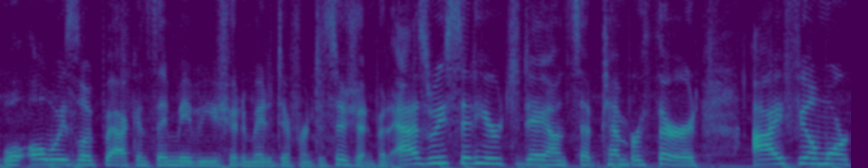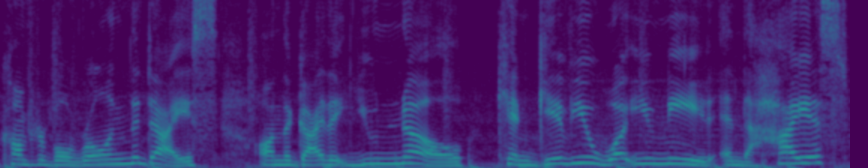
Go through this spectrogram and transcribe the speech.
we'll always look back and say maybe you should have made a different decision. But as we sit here today on September 3rd, I feel more comfortable rolling the dice on the guy that you know know can give you what you need in the highest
